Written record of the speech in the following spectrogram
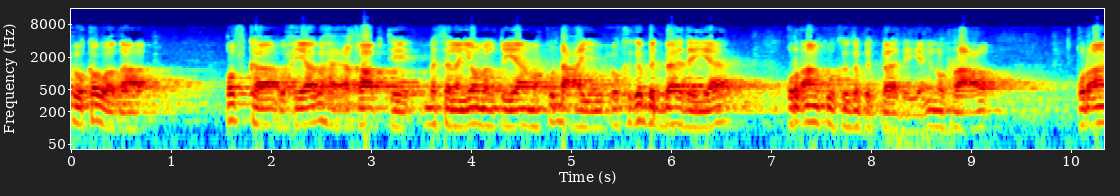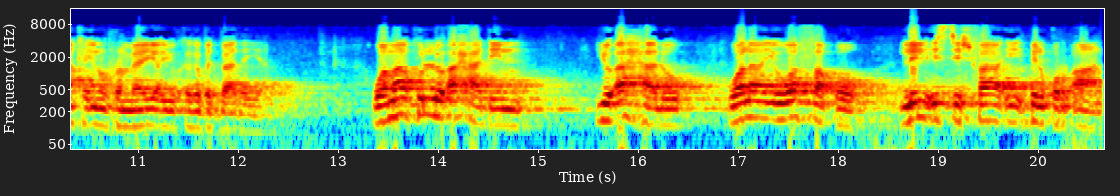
wuxuu ka wadaa qofka waxyaabaha ciqaabtee maalan yowma alqiyaama ku dhacaya wuxuu kaga badbaadayaa qur'aankuu kaga badbaadayaa inuu raaco. Qur'aanka inuu rumeeyo ayuu kaga badbaadayaa. Wamaa kullu axadin yu'ahalu walaa yuwafaqu lilistishfaa'i bilqur'aan.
